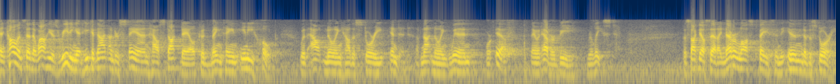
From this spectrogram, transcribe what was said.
And Collins said that while he was reading it, he could not understand how Stockdale could maintain any hope without knowing how the story ended, of not knowing when or if they would ever be released. But Stockdale said, I never lost faith in the end of the story.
